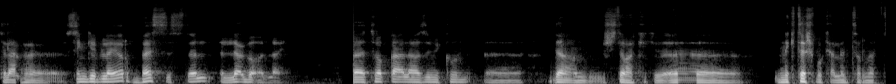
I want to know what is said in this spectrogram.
تلعبها single player بس still اللعبة اونلاين فأتوقع لازم يكون آه، دائم اشتراكك آه، إنك تشبك على الإنترنت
